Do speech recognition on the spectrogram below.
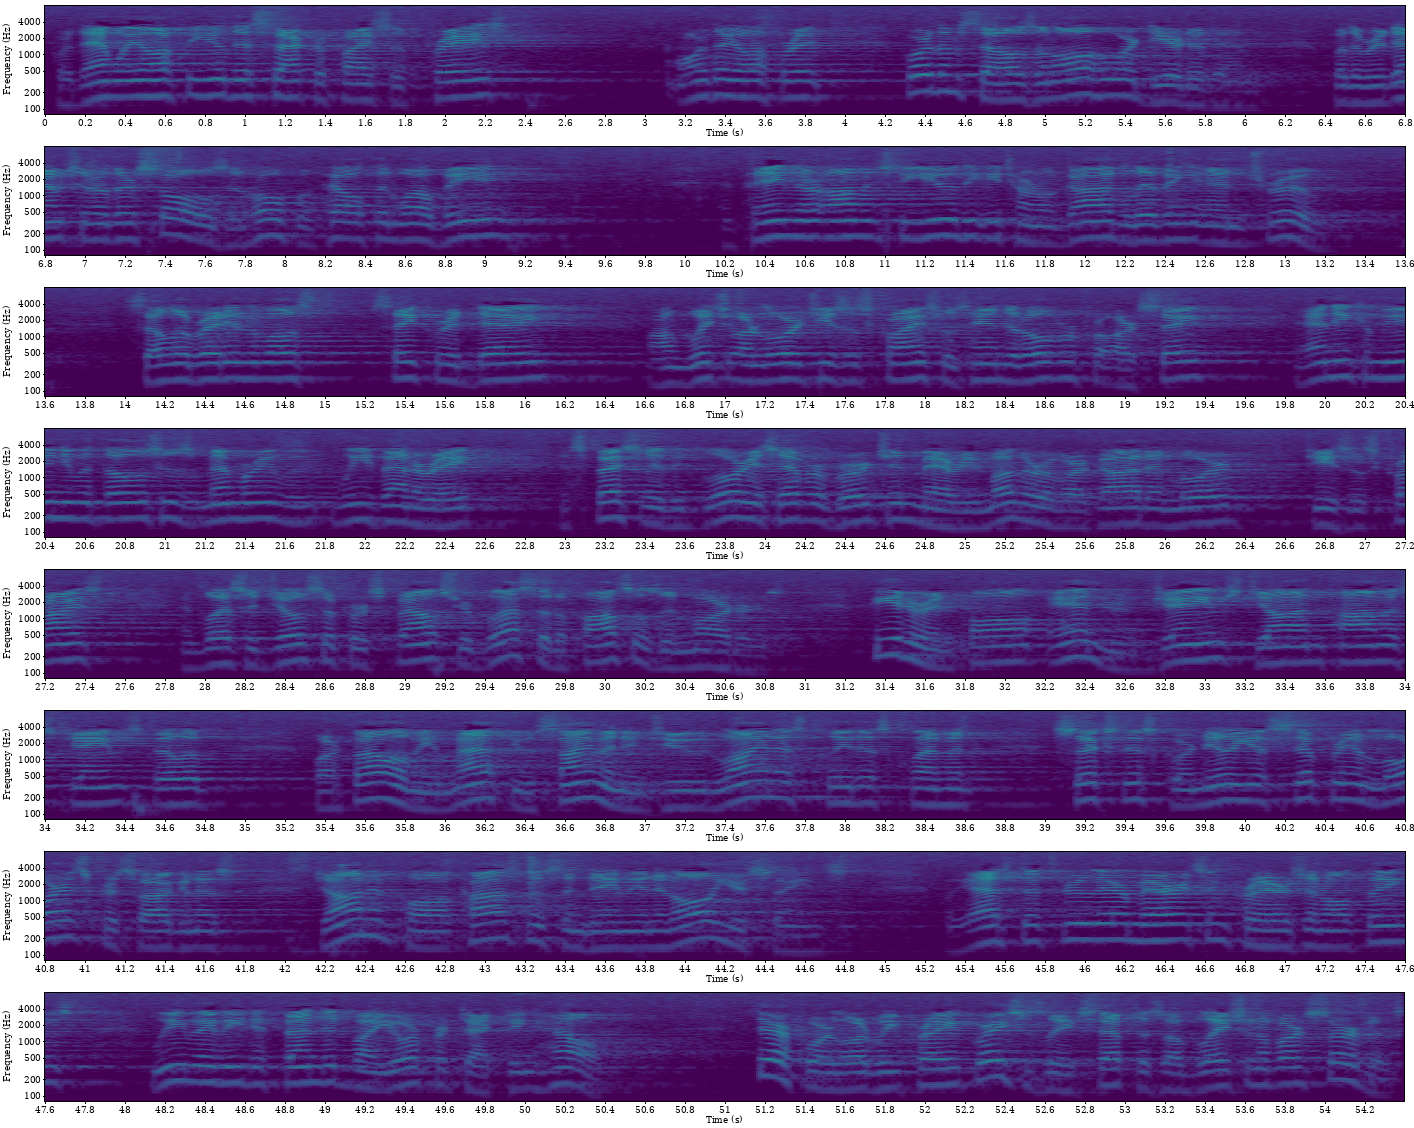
For them we offer you this sacrifice of praise, or they offer it for themselves and all who are dear to them, for the redemption of their souls and hope of health and well-being, and paying their homage to you, the eternal God, living and true. Celebrating the most sacred day on which our Lord Jesus Christ was handed over for our sake, and in communion with those whose memory we venerate, especially the glorious ever Virgin Mary, Mother of our God and Lord Jesus Christ, and blessed Joseph, her spouse, your blessed apostles and martyrs, Peter and Paul, Andrew, James, John, Thomas, James, Philip, Bartholomew, Matthew, Simon and Jude, Linus, Cletus, Clement, Sixtus, Cornelius, Cyprian, Lawrence, Chrysogonus, John and Paul, Cosmas and Damian, and all your saints. We ask that through their merits and prayers in all things, we may be defended by your protecting help. Therefore, Lord, we pray, graciously accept this oblation of our service,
